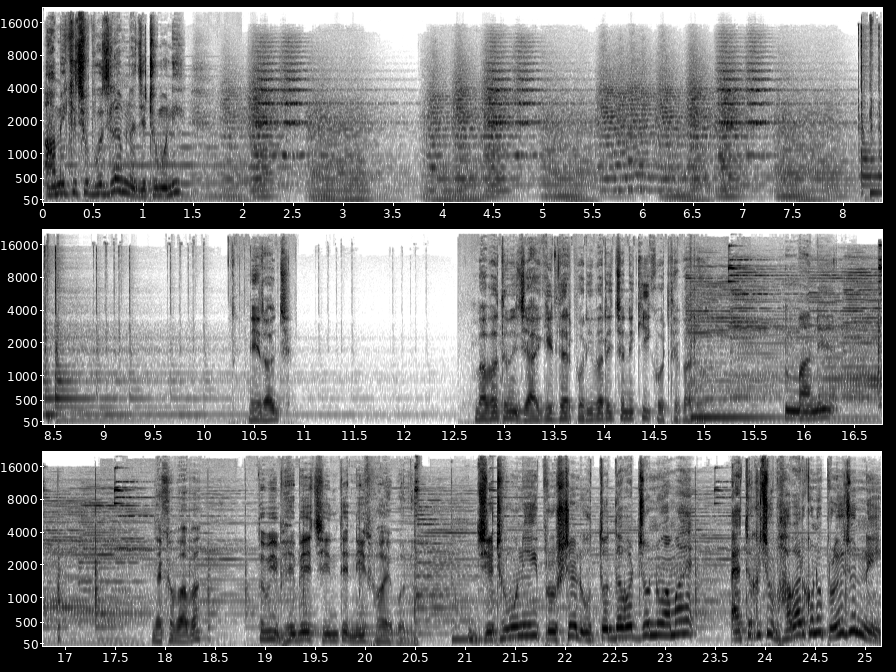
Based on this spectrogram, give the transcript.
আমি কিছু বুঝলাম না জেঠুমণি। নীরজ বাবা তুমি জাগিরদার পরিবারের জন্য কি করতে পারো? মানে? দেখো বাবা তুমি ভেবে চিনতে নির্ভয় বলো। জেঠুমণি এই প্রশ্নের উত্তর দেওয়ার জন্য আমায় এত কিছু ভাবার কোনো প্রয়োজন নেই।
